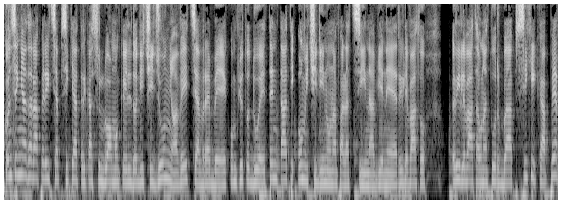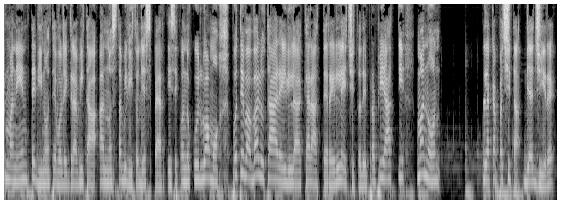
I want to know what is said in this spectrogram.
Consegnata la perizia psichiatrica sull'uomo che il 12 giugno a Vezia avrebbe compiuto due tentati omicidi in una palazzina, viene rilevato rilevata una turba psichica permanente di notevole gravità, hanno stabilito gli esperti, secondo cui l'uomo poteva valutare il carattere illecito dei propri atti, ma non la capacità di agire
